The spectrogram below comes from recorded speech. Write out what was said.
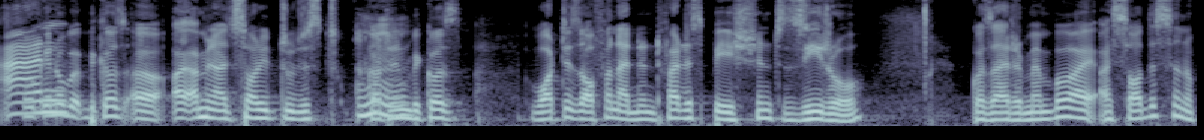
And okay, no, but because uh, I, I mean, I'm sorry to just cut in because what is often identified as patient zero, because I remember I, I saw this in a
